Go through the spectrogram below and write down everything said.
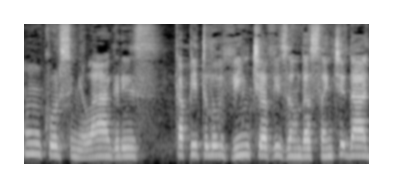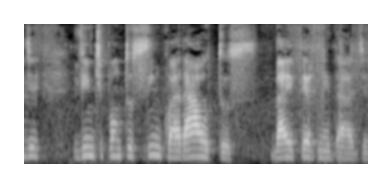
Um Curso em Milagres, capítulo 20, a visão da santidade, 20.5 Arautos da eternidade.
